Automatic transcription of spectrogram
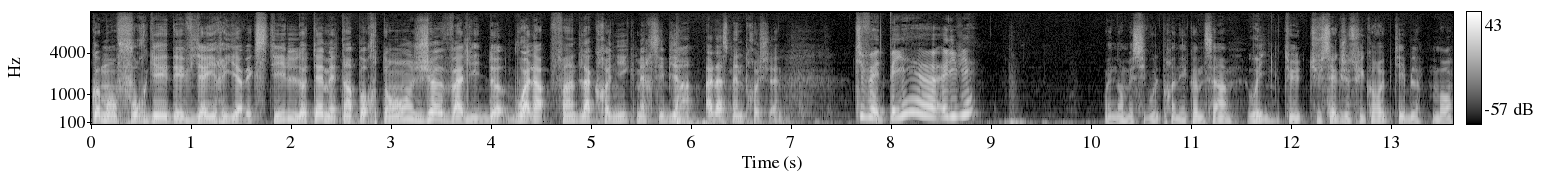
Comment fourguer des vieilleries avec style, le thème est important, je valide. Voilà, fin de la chronique, merci bien, à la semaine prochaine. Tu veux être payé, euh, Olivier? Oui, non, mais si vous le prenez comme ça, Oui, tu, tu sais que je suis corruptible. Bon,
